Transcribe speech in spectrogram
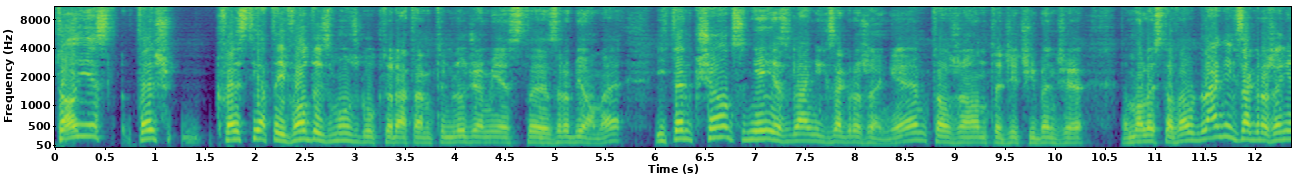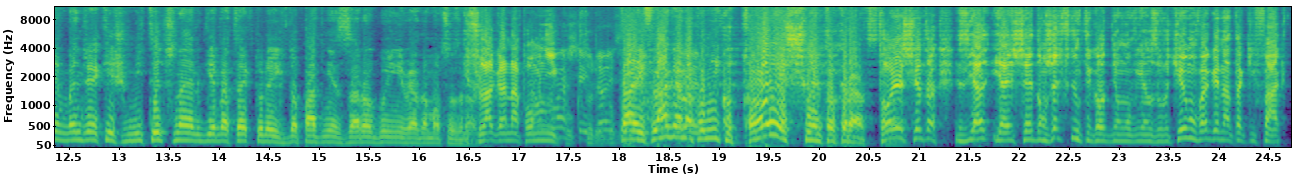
to jest też kwestia tej wody z mózgu, która tam tym ludziom jest e, zrobione. I ten ksiądz nie jest dla nich zagrożeniem. To, że on te dzieci będzie molestował. Dla nich zagrożeniem będzie jakieś mityczne LGBT, które ich dopadnie z za rogu i nie wiadomo co zrobić. I flaga na pomniku, no który... Tak, i flaga na pomniku, to jest świętokradztwo. To jest święto... Ja, ja jeszcze jedną rzecz w tym tygodniu mówiłem, zwróciłem uwagę na taki fakt,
